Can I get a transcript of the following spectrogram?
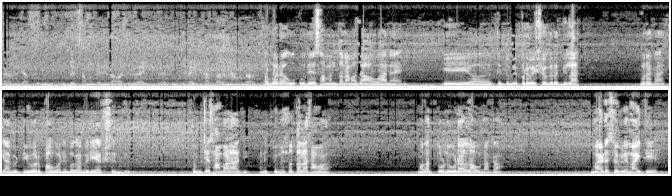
कारण यापूर्वी उदय सामंत यांनी दावा केलेला आहे तुमचे काही खासदार आणि आमदार बरं उदय सामंतांना माझं आव्हान आहे की ते तुम्ही प्रवेश वगैरे दिलात. बरं का? की आम्ही टीव्हीवर पाहू आणि मग आम्ही रिॲक्शन देऊ तुमचे सांभाळा आधी आणि तुम्ही स्वतःला सांभाळा. मला तोंड उघडायला लावू नका. माझ्याकडे सगळी माहिती आहे.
